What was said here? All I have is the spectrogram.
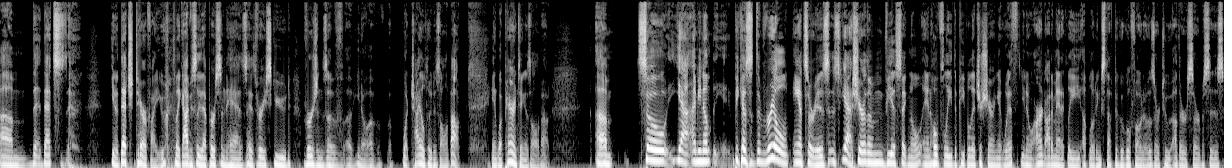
um, th- that's you know that should terrify you. Like obviously that person has has very skewed versions of uh, you know of, of, what childhood is all about and what parenting is all about. Um so yeah i mean um, because the real answer is is yeah share them via signal and hopefully the people that you're sharing it with you know aren't automatically uploading stuff to google photos or to other services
